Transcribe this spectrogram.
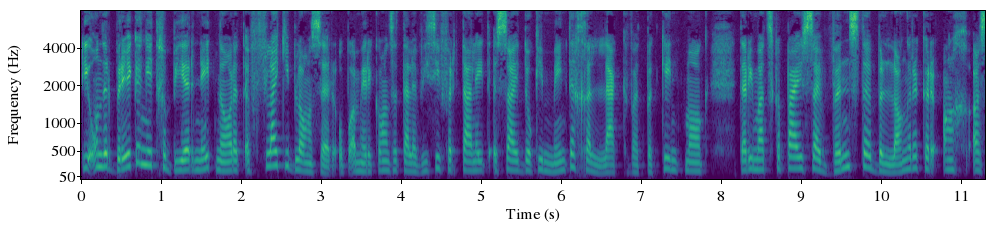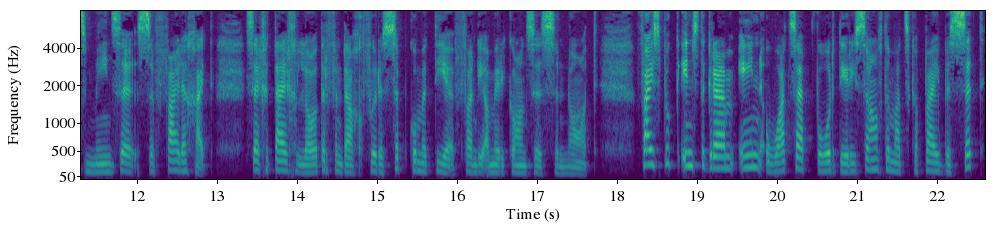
Die onderbreking het gebeur net nadat 'n fluitjieblaser op Amerikaanse televisie vertel het sy dokumente gelek wat bekend maak dat die maatskappy sy winste belangriker ag as mense se veiligheid. Sy getuig later vandag voor 'n subkomitee van die Amerikaanse Senaat. Facebook, Instagram en WhatsApp word deur dieselfde maatskappy besit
